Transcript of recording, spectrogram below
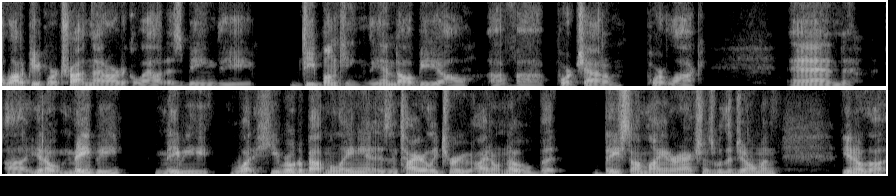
a lot of people are trotting that article out as being the debunking, the end all be all of uh, Port Chatham, Portlock, and uh, you know maybe maybe what he wrote about Melania is entirely true. I don't know, but based on my interactions with the gentleman, you know, the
